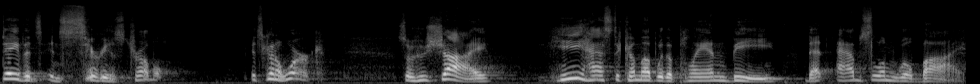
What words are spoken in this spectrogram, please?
David's in serious trouble. It's going to work. So Hushai, he has to come up with a plan B that Absalom will buy.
